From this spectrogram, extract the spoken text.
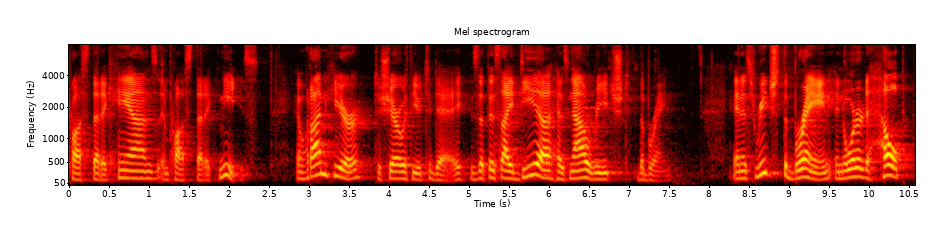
prosthetic hands, and prosthetic knees. And what I'm here to share with you today is that this idea has now reached the brain. And it's reached the brain in order to help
